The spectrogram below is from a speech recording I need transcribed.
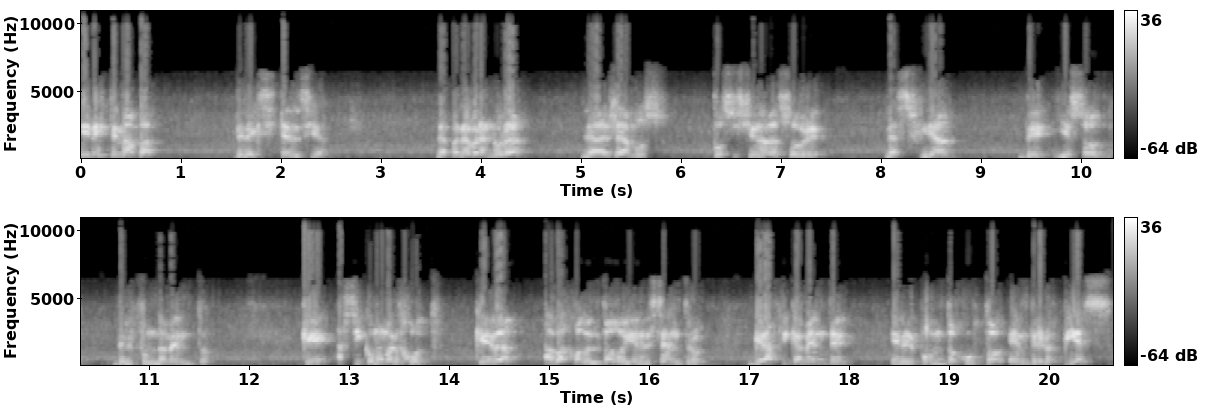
en este mapa de la existencia, la palabra Norá la hallamos posicionada sobre la esfirá de Yesod, del fundamento, que así como Malhut queda abajo del todo y en el centro, gráficamente en el punto justo entre los pies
